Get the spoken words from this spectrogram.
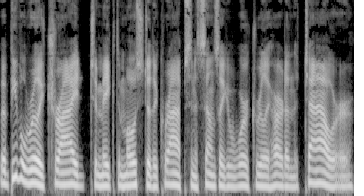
but people really tried to make the most of the crops, and it sounds like it worked really hard on the tower.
